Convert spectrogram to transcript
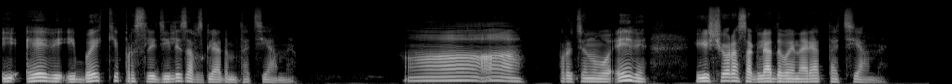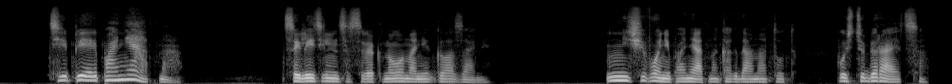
И Эви, и Бекки проследили за взглядом Татьяны. «А-а-а», — протянула Эви, еще раз оглядывая наряд Татьяны. «Теперь понятно». Целительница сверкнула на них глазами. «Ничего не понятно, когда она тут. Пусть убирается».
